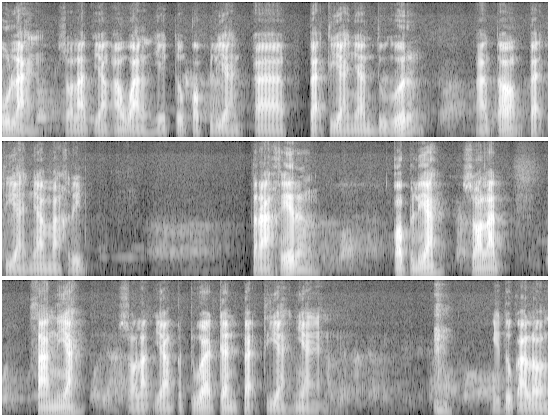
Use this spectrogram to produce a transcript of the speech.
pula, sholat yang awal yaitu qobliyah eh, ba'diyahnya duhur atau ba'diyahnya maghrib. Terakhir qobliyah sholat saniyah sholat yang kedua dan ba'diyahnya itu kalau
